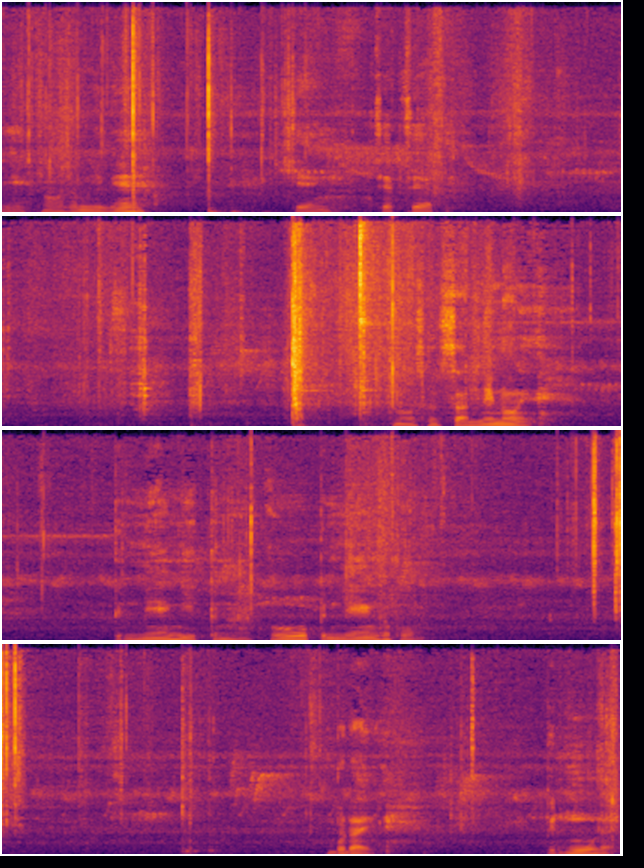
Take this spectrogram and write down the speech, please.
นี่นอทำนี่แม่แกงแซ่บๆนอนสันๆหน่อยๆเป็นแมงอีกตั้งหากโอ้เป็นแมงครับผมบ่ได้เป็นหูแหละ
